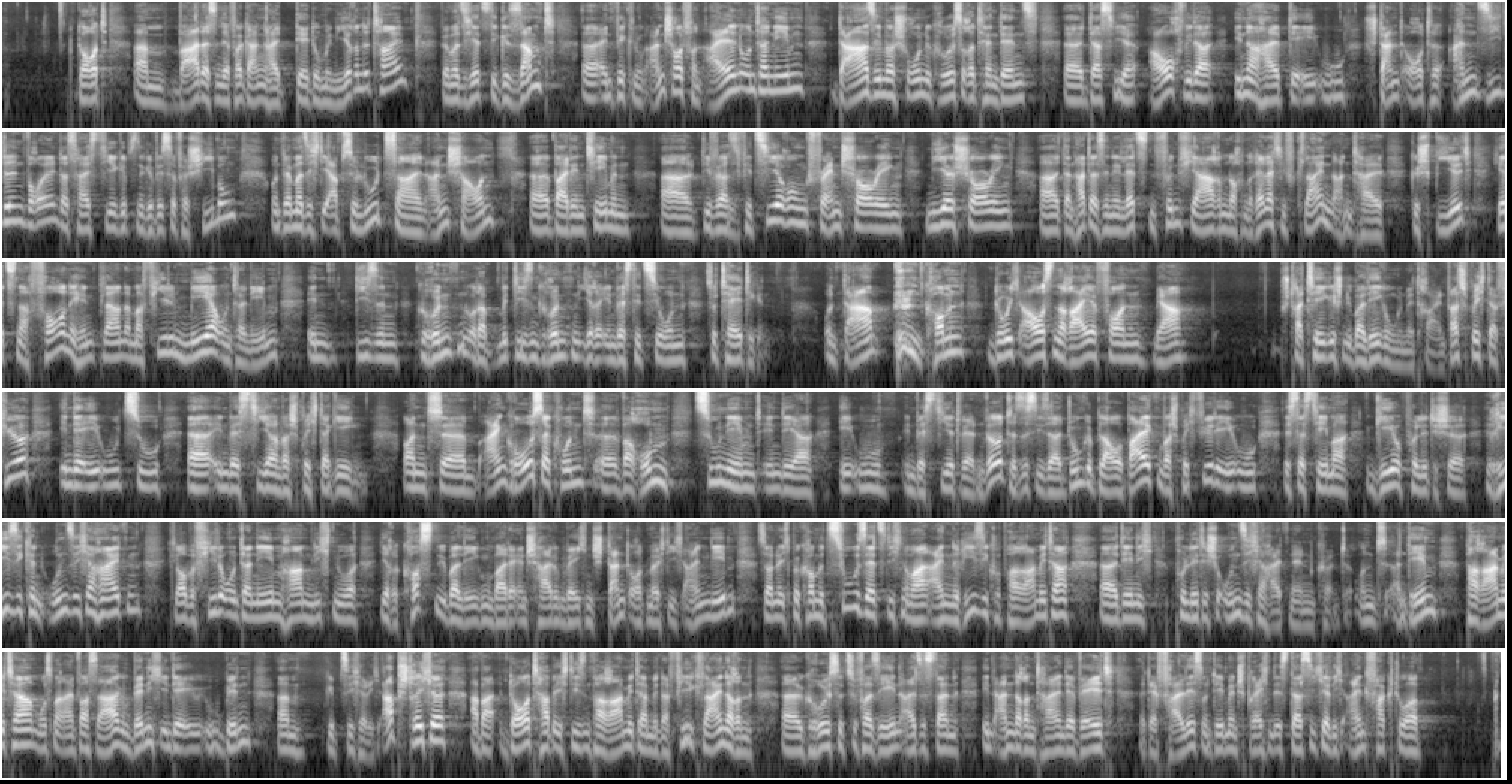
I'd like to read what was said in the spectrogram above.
Dort ähm, war das in der Vergangenheit der dominierende Teil. Wenn man sich jetzt die Gesamtentwicklung äh, anschaut von allen Unternehmen, da sehen wir schon eine größere Tendenz, äh, dass wir auch wieder innerhalb der EU Standorte ansiedeln wollen. Das heißt, hier gibt es eine gewisse Verschiebung. Und wenn man sich die Absolutzahlen anschauen äh, bei den Themen äh, Diversifizierung, Friendshoring, Nearshoring, äh, dann hat das in den letzten fünf Jahren noch einen relativ kleinen Anteil gespielt. Jetzt nach vorne hin planen aber viel mehr Unternehmen in diesen Gründen oder mit diesen Gründen ihre Investitionen zu tätigen. Und da kommen durchaus eine Reihe von ja, strategischen Überlegungen mit rein. Was spricht dafür, in der EU zu äh, investieren? Was spricht dagegen? Und äh, ein großer Grund, äh, warum zunehmend in der EU investiert werden wird, das ist dieser dunkelblaue Balken, was spricht für die EU, ist das Thema geopolitische Risiken, Unsicherheiten. Ich glaube, viele Unternehmen haben nicht nur ihre Kostenüberlegungen bei der Entscheidung, welchen Standort möchte ich einnehmen, sondern ich bekomme zusätzlich nochmal einen Risikoparameter, äh, den ich politische Unsicherheit nennen könnte. Und an dem Parameter muss man einfach sagen, wenn ich in der EU bin, ähm, gibt sicherlich Abstriche, aber dort habe ich diesen Parameter mit einer viel kleineren äh, Größe zu versehen, als es dann in anderen Teilen der Welt äh, der Fall ist. Und dementsprechend ist das sicherlich ein Faktor,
